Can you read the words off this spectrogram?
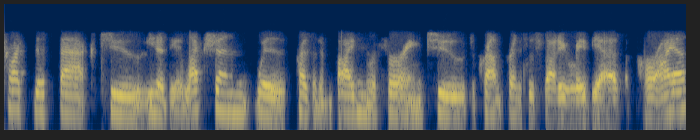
track this back to, you know, the election with President Biden referring to the Crown Prince of Saudi Arabia as a pariah.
